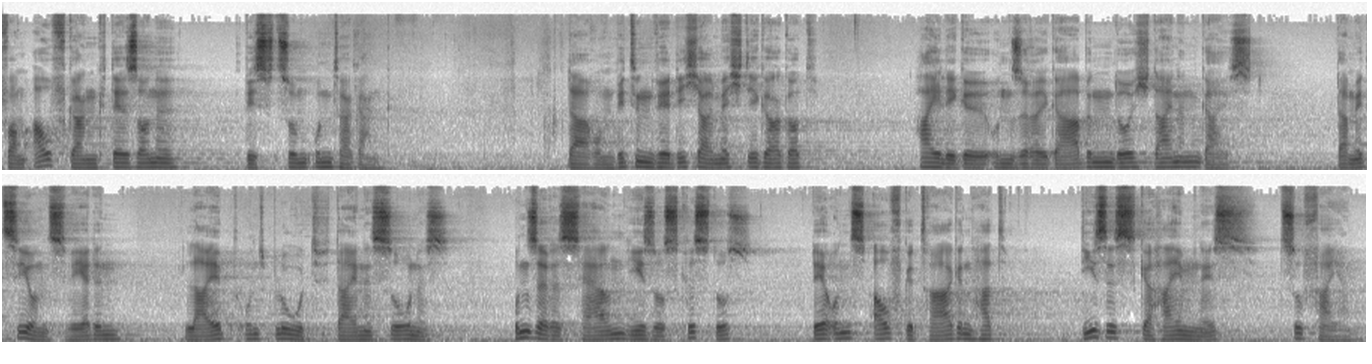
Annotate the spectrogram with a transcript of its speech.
vom Aufgang der Sonne bis zum Untergang. Darum bitten wir dich, allmächtiger Gott, heilige unsere Gaben durch deinen Geist, damit sie uns werden Leib und Blut deines Sohnes, unseres Herrn Jesus Christus, der uns aufgetragen hat, dieses Geheimnis zu feiern.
